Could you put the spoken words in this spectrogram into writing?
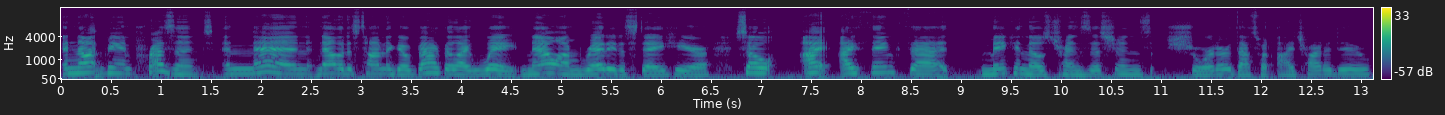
and not being present. And then now that it's time to go back, they're like, wait, now I'm ready to stay here. So I I think that making those transitions shorter, that's what I try to do.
